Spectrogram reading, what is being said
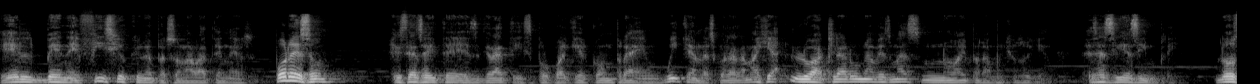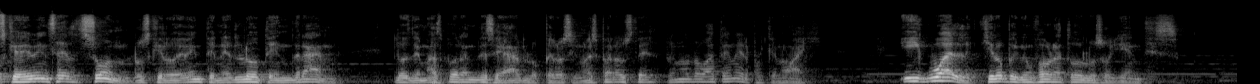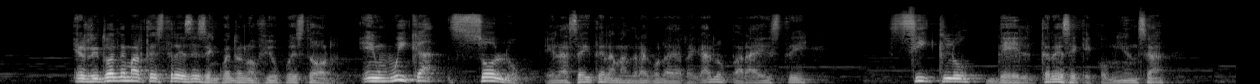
el beneficio que una persona va a tener. Por eso, este aceite es gratis por cualquier compra en Wicca, en la Escuela de la Magia. Lo aclaro una vez más, no hay para muchos oyentes. Es así de simple. Los que deben ser son, los que lo deben tener lo tendrán. Los demás podrán desearlo, pero si no es para usted, pues no lo va a tener porque no hay. Igual, quiero pedir un favor a todos los oyentes. El ritual de martes 13 se encuentra en Ofiuco Store. En Wicca, solo el aceite de la mandrágora de regalo para este ciclo del 13 que comienza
